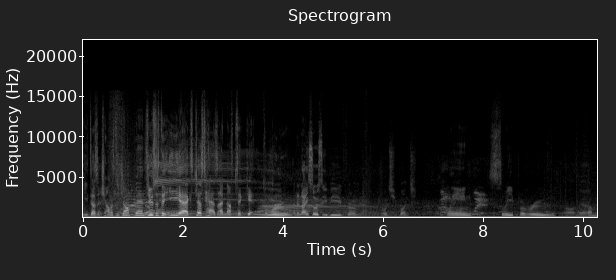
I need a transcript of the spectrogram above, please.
he doesn't challenge the jump ins. Uses the EX. Just has enough to get through. Mm. And a nice OCV from Ochi Bunch. Clean sweeperoo. Oh man.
